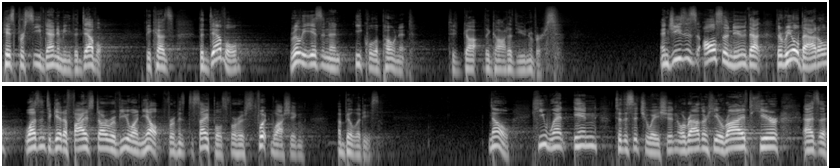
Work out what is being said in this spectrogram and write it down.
his perceived enemy, the devil, because the devil really isn't an equal opponent to God, the God of the universe. And Jesus also knew that the real battle wasn't to get a five star review on Yelp from his disciples for his foot washing abilities. No, he went into the situation, or rather, he arrived here as a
